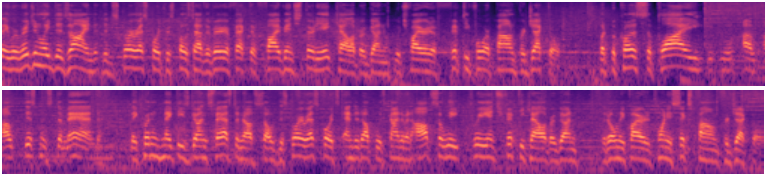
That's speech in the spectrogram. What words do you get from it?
They were originally designed, the destroyer escorts were supposed to have the very effective 5-inch 38 caliber gun, which fired a 54-pound projectile. But because supply uh, outdistanced demand, they couldn't make these guns fast enough, so destroyer escorts ended up with kind of an obsolete 3-inch 50 caliber gun that only fired a 26-pound projectile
